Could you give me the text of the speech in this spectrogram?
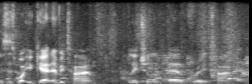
this is what you get every time literally every time.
